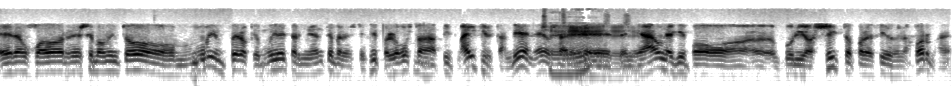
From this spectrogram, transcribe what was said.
era un jugador en ese momento muy, pero que muy determinante para este equipo. Luego está Pete Michael también, ¿eh? o Sí, sea, que sí, sí. tenía un equipo eh, curiosito, por decirlo de una forma. ¿eh?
